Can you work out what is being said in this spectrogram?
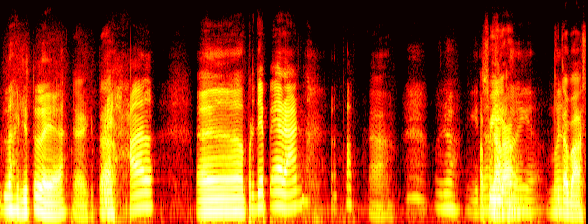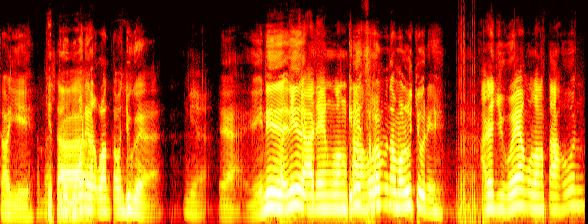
Lah gitu lah ya. Ya, kita Perihal eh perdeperan. nah, Aduh, kita Tapi sekarang ya? kita bahas lagi. bahas kita- Berhubungan dengan ulang tahun juga. Iya. Ya, ini ini Ketika ada yang ulang ini tahun, serem nama lucu nih. ada juga yang ulang tahun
